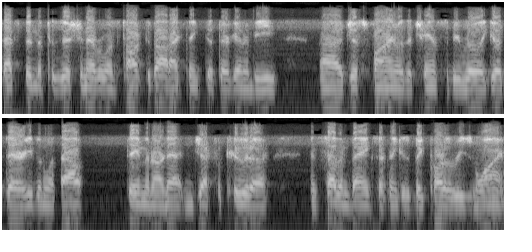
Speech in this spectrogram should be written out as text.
that's been the position everyone's talked about. I think that they're going to be uh, just fine with a chance to be really good there, even without Damon Arnette and Jeff Okudah and Sevyn Banks. I think is a big part of the reason why.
